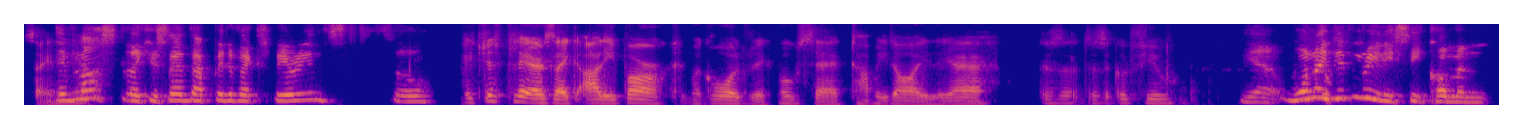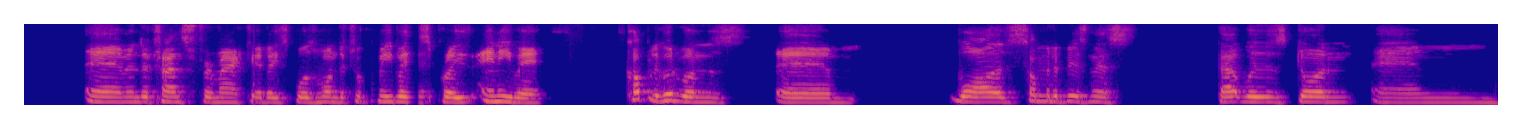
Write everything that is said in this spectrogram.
signing, they've yeah. lost, like you said, that bit of experience. So, It's just players like Ali Burke, McGoldrick, Musa, Tommy Doyle. Yeah, there's a there's a good few. Yeah, one I didn't really see coming um, in the transfer market. I suppose one that took me by surprise. Anyway, a couple of good ones um, was some of the business that was done um,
